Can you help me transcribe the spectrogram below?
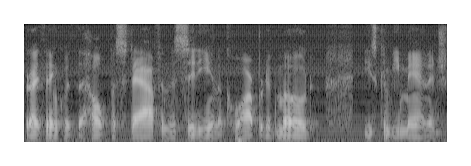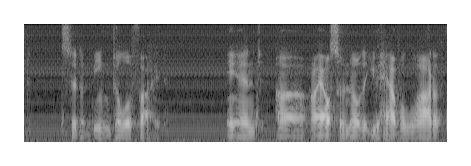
But I think with the help of staff and the city in a cooperative mode, these can be managed instead of being vilified. And uh, I also know that you have a lot of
